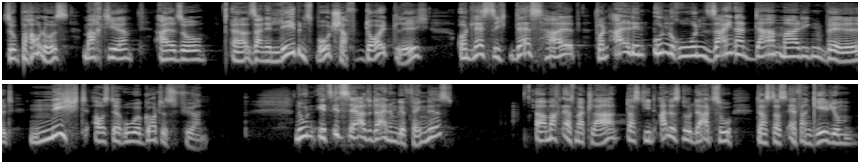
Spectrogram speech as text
So Paulus macht hier also äh, seine Lebensbotschaft deutlich und lässt sich deshalb von all den Unruhen seiner damaligen Welt nicht aus der Ruhe Gottes führen. Nun, jetzt ist er also da in einem Gefängnis, äh, macht erstmal klar, das dient alles nur dazu, dass das Evangelium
